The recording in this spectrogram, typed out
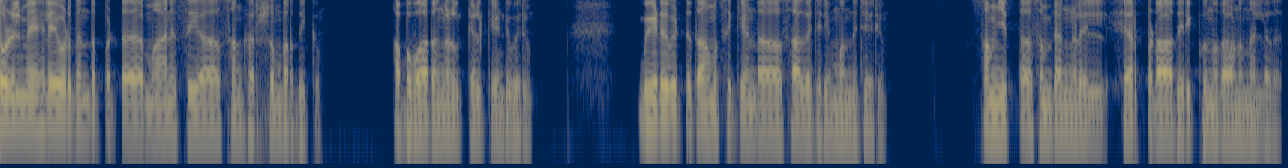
തൊഴിൽ മേഖലയോട് ബന്ധപ്പെട്ട് മാനസിക സംഘർഷം വർദ്ധിക്കും. അപവാദങ്ങൾ കേൾക്കേണ്ടി വരും. വീട് വിട്ട് താമസിക്കേണ്ട സാഹചര്യം വന്നു ചേരും. സംയുക്ത സമരങ്ങളിൽ ഏർപ്പെടാതിരിക്കുന്നതാണ് നല്ലത്.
